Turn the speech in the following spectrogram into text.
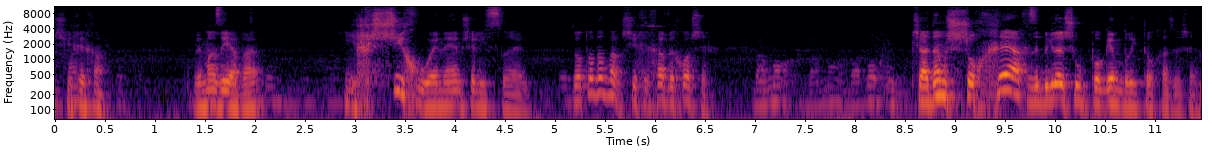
שכחה. ומה זה יוון? החשיכו עיניהם של ישראל. זה אותו דבר, שכחה וחושך. במוח. כשאדם שוכח זה בגלל שהוא פוגם בריתו חז ושלום.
